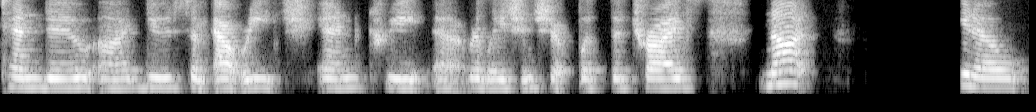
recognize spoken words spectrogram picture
tend to uh, do some outreach and create a relationship with the tribes. Not, you know,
